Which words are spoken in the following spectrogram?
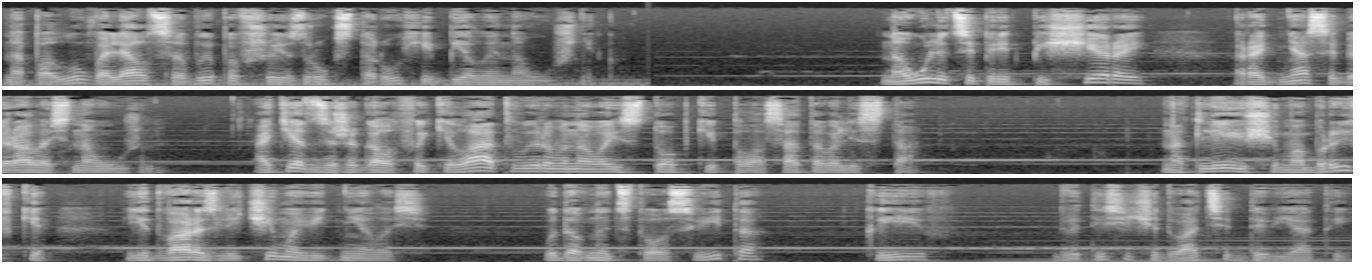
На полу валялся выпавший из рук старухи белый наушник. На улице перед пещерой родня собиралась на ужин. Отец зажигал факела от вырванного из стопки полосатого листа. На тлеющем обрывке едва различимо виднелось «Выдавництво свита, Киев, 2029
